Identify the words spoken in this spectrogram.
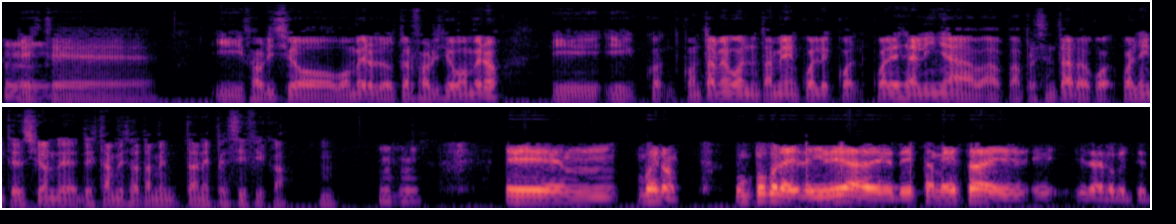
este, y Fabricio Bomero, el doctor Fabricio Bomero. Y, y con- contame, bueno, también, ¿cuál es, cuál, cuál es la línea a, a presentar? o cuál, cuál es la intención de, de esta mesa también tan específica? Mm. Eh, bueno, un poco la, la idea de, de esta mesa eh, eh, era lo que te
